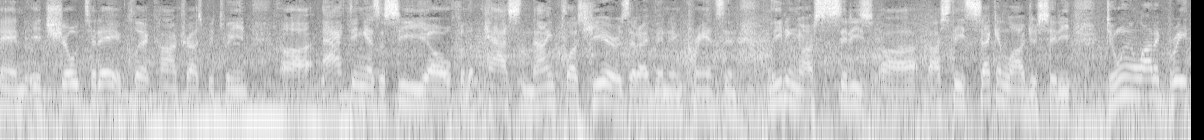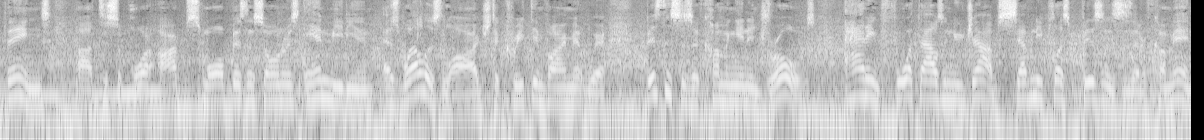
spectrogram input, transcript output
And it showed today a clear contrast between uh, acting as a CEO for the past nine plus years that I've been in Cranston, leading our city's, uh, our state's second largest city, doing a lot of great things uh, to support our small business owners and medium, as well as large, to create the environment where businesses are coming in in droves, adding 4,000 new jobs, 70 plus businesses that have come in.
